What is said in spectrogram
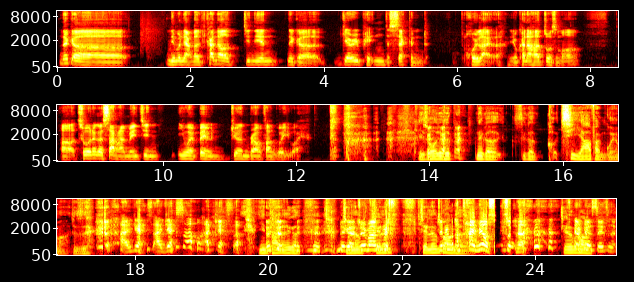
那个你们两个看到今天那个 Gary Payton the second 回来了，有看到他做什么？呃，除了那个上篮没进，因为被 Jaylen Brown 犯规以外。你说就是那个这个气压犯规嘛？就是 I guess I guess so I guess so。因他的那个那个 Jaylen Jaylen Brown 太没有水准了，Jaylen Brown 没有水准，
